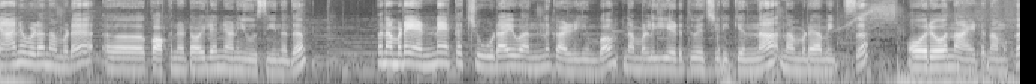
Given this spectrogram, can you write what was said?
ഞാനിവിടെ നമ്മുടെ കോക്കനട്ട് ഓയിൽ തന്നെയാണ് യൂസ് ചെയ്യുന്നത്. അപ്പോൾ നമ്മുടെ എണ്ണയൊക്കെ ചൂടായി വന്ന് കഴിയുമ്പം നമ്മൾ ഈ എടുത്തു വെച്ചിരിക്കുന്ന നമ്മുടെ ആ മിക്സ് ഓരോന്നായിട്ട് നമുക്ക്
